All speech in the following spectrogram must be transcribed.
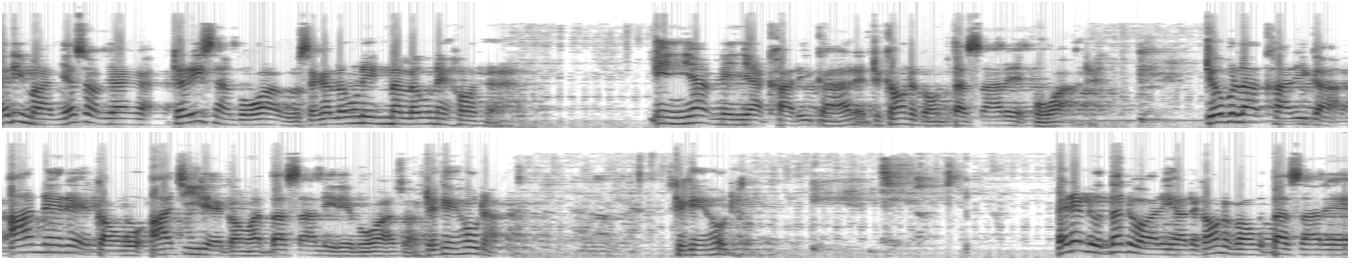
အဲ့ဒီမှာမြတ်စွာဘုရားကတရိษံဘဝကိုစကလုံးလေးနှလုံးနဲ့ဟောထားတာအညမညခာရိကာတဲ့တကောင်းတကောင်းတတ်စားတဲ့ဘဝတဲ့ဒုဗ္ဗလခာရိကာအားနေတဲ့ကောင်ကိုအားကြီးတဲ့ကောင်ကတတ်စားနေတဲ့ဘဝဆိုတော့တကယ်ဟုတ်တာ တကယ်ဟုတ်တာအဲ့ဒါလို့တတ္တဝါတွေဟာတကောင်းတကောင်းတတ်စားတဲ့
